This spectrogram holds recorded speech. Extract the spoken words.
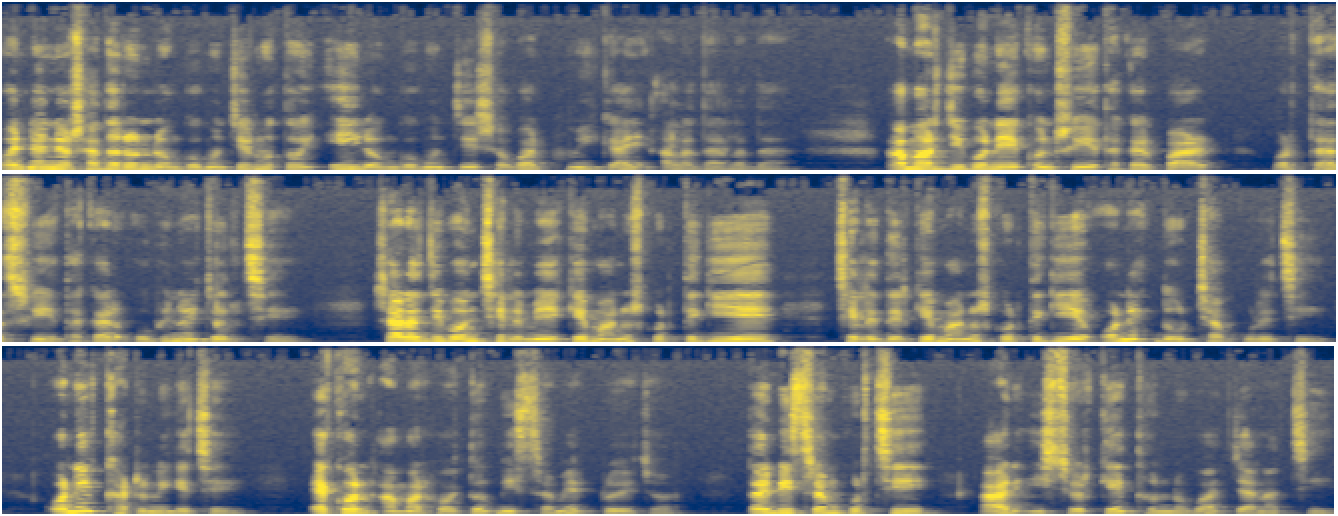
অন্যান্য সাধারণ রঙ্গমঞ্চের মতো এই রঙ্গমঞ্চে সবার ভূমিকায় আলাদা আলাদা। আমার জীবনে এখন শুয়ে থাকার পার্ট, অর্থাৎ শুয়ে থাকার অভিনয় চলছে। সারা জীবন ছেলে মেয়েকে মানুষ করতে গিয়ে ছেলেদেরকে মানুষ করতে গিয়ে অনেক দৌড়ঝাঁপ করেছি, অনেক খাটুনি গেছে। এখন আমার হয়তো বিশ্রামের প্রয়োজন। তাই বিশ্রাম করছি আর ঈশ্বরকে ধন্যবাদ জানাচ্ছি।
